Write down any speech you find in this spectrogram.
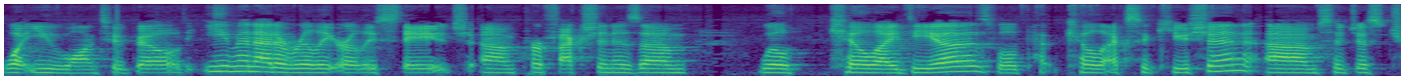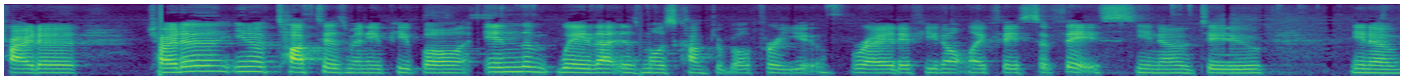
what you want to build, even at a really early stage. Um, perfectionism will kill ideas, will kill execution. Um, so just try to try to you know talk to as many people in the way that is most comfortable for you, right? If you don't like face to face, you know, do you know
